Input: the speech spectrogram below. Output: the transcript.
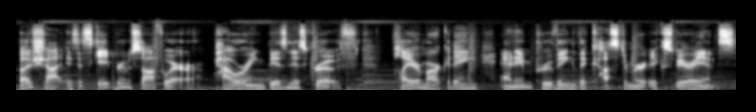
Buzzshot is escape room software powering business growth, player marketing, and improving the customer experience.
